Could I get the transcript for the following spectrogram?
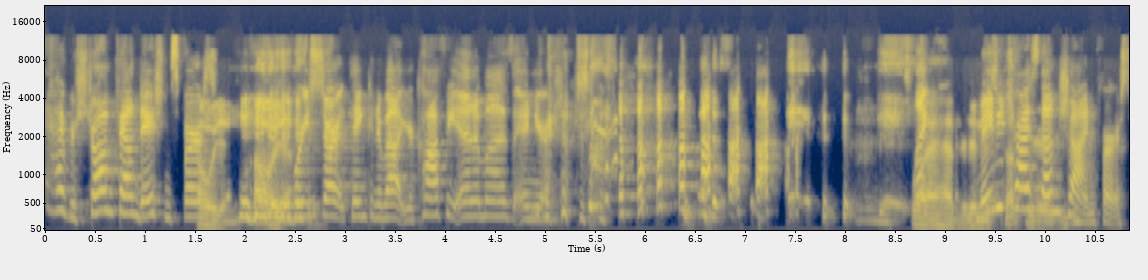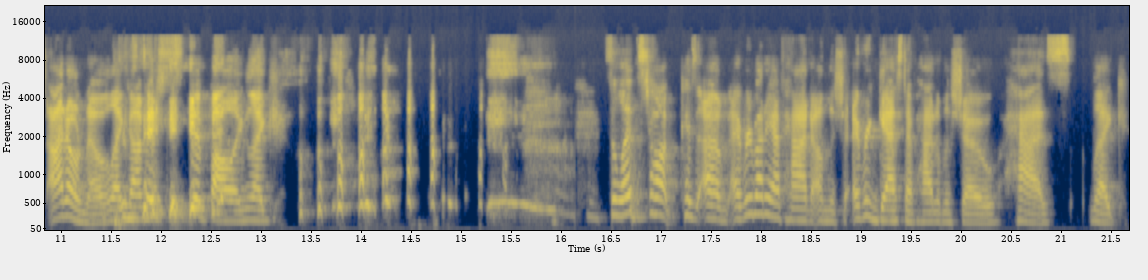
gotta have your strong foundations first Oh yeah. Oh yeah. before you start thinking about your coffee enemas and your Like, I have it in maybe try here. sunshine first. I don't know. Like I'm just spitballing. Like so let's talk because um everybody I've had on the show, every guest I've had on the show has like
